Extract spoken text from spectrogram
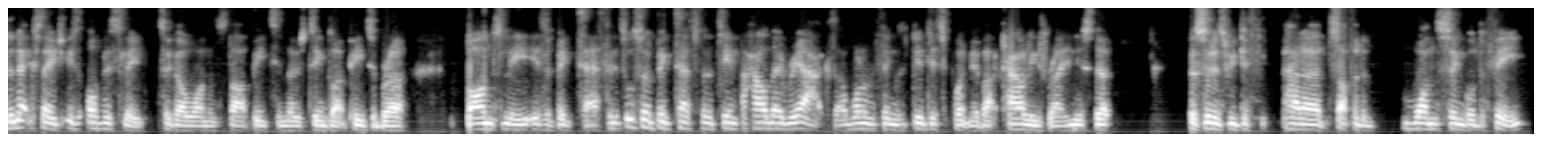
The next stage is obviously to go on and start beating those teams like Peterborough. Barnsley is a big test, and it's also a big test for the team for how they react. And one of the things that did disappoint me about Cowley's reign is that as soon as we def- had a, suffered a, one single defeat,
